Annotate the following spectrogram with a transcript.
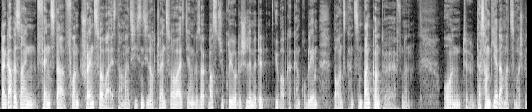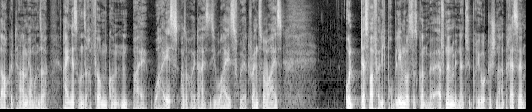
Dann gab es ein Fenster von Transferwise. Damals hießen sie noch Transferwise. Die haben gesagt, was, zypriotische Limited, überhaupt gar kein Problem. Bei uns kannst du ein Bankkonto eröffnen. Und äh, das haben wir damals zum Beispiel auch getan. Wir haben unser, eines unserer Firmenkonten bei Wise, also heute heißen sie Wise, früher Transferwise. Und das war völlig problemlos. Das konnten wir eröffnen mit einer zypriotischen Adresse.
